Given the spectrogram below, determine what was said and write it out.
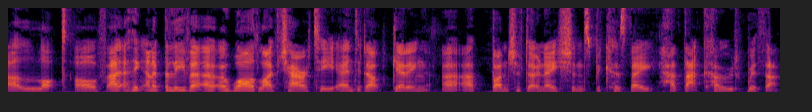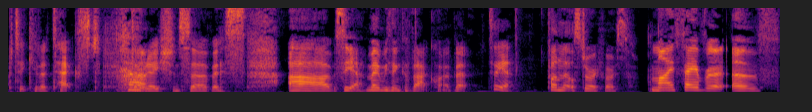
a lot of I think, and I believe a, a wildlife charity ended up getting a, a bunch of donations because they had that code with that particular text donation service. Uh, so yeah, made me think of that quite a bit. So yeah, fun little story for us. My favourite of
